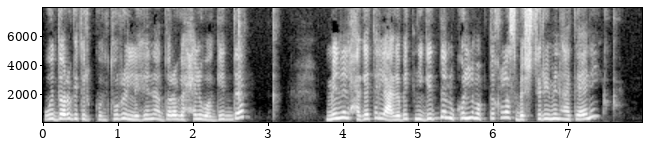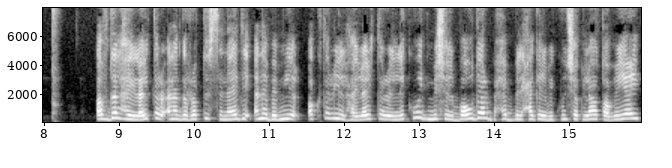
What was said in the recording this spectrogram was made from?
ودرجة ال contour اللي هنا درجة حلوة جدا. من الحاجات اللي عجبتني جدا وكل ما بتخلص بشتري منها تاني. أفضل highlighter أنا جربته السنة دي أنا بميل أكتر لل highlighter ال liquid مش ال powder بحب الحاجة اللي بيكون شكلها طبيعي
